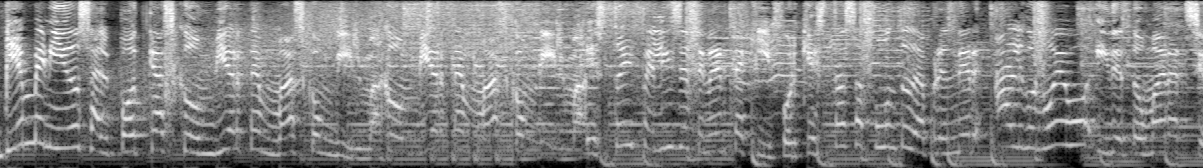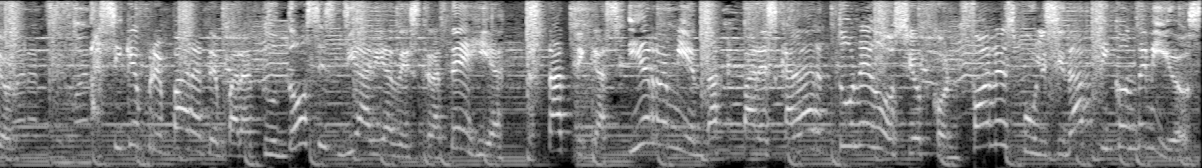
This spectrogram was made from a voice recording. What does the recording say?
Bienvenidos al podcast Convierte Más con Vilma. Convierte Más con Vilma. Estoy feliz de tenerte aquí porque estás a punto de aprender algo nuevo y de tomar acción. Así que prepárate para tu dosis diaria de estrategias, tácticas y herramientas para escalar tu negocio con fans, publicidad y contenidos.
